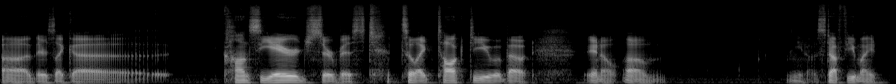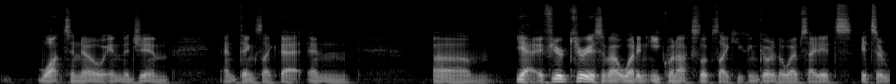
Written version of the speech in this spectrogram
uh, there's like a concierge service to, to like talk to you about you know um, you know stuff you might want to know in the gym and things like that and um, yeah, if you're curious about what an equinox looks like, you can go to the website. It's it's a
